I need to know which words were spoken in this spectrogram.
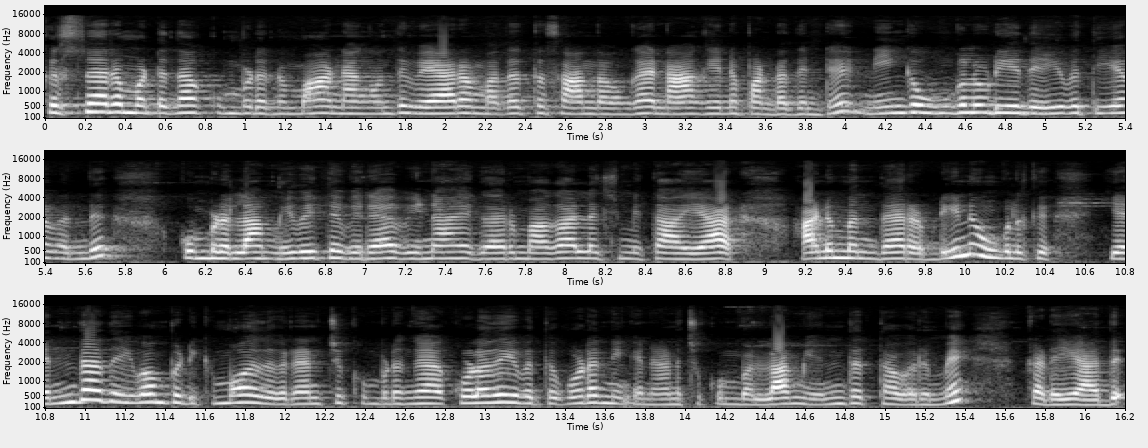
கிருஷ்ணரை மட்டும்தான் கும்பிடணுமா? நாங்கள் வந்து வேறு மதத்தை சார்ந்தவங்க. நாங்கள் என்ன பண்ணுறதுன்ட்டு நீங்கள் உங்களுடைய தெய்வத்தையே வந்து கும்பிடலாம். இவை தவிர விநாயகர் மகாலட்சுமி தாயார் அனுமந்தர் அப்படின்னு உங்களுக்கு எந்த தெய்வம் பிடிக்குமோ அதை நினச்சி கும்பிடுங்க. குலதெய்வத்தை கூட நீங்கள் நினச்சி கும்பிடலாம். எந்த தவறுமே கிடையாது.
